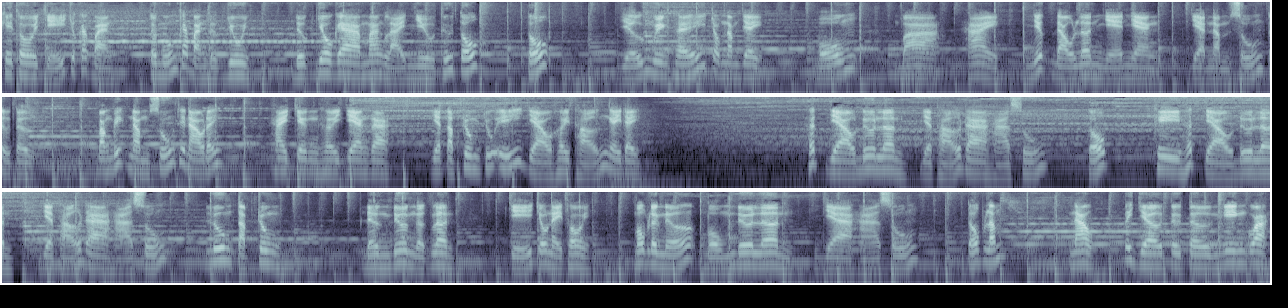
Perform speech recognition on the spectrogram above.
Khi tôi chỉ cho các bạn, tôi muốn các bạn được vui. Được yoga mang lại nhiều thứ tốt. Tốt. Giữ nguyên thế trong 5 giây. 4, 3, 2, nhấc đầu lên nhẹ nhàng và nằm xuống từ từ. Bạn biết nằm xuống thế nào đấy? Hai chân hơi dang ra và tập trung chú ý vào hơi thở ngay đây. Hít vào đưa lên và thở ra hạ xuống. Tốt. Khi hít vào đưa lên và thở ra hạ xuống, luôn tập trung. Đừng đưa ngực lên Chỉ chỗ này thôi. Một lần nữa bụng đưa lên Và hạ xuống. Tốt lắm. Nào bây giờ từ từ nghiêng qua.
